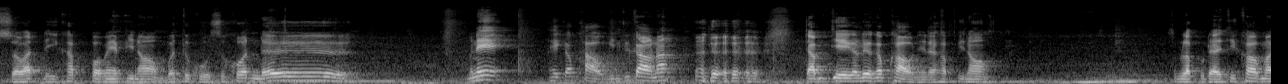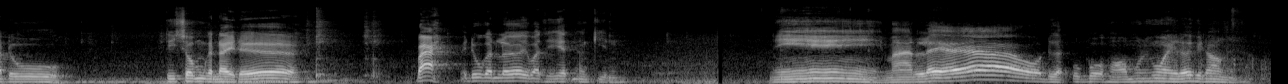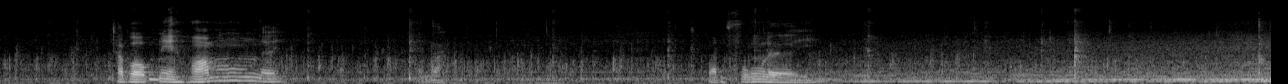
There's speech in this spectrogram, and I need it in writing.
สวัสดีครับพ่อแม่พี่น้องวัตถุกูสุขคนเด้อวันนี้ให้กับข้าวกินคือเก่านะจำเจกันเรื่องกับข้าวนี่แหละครับ พี่น้องสำหรับผู้ใดที่เข้ามาดูติชมกันได้เด้อไปไปดูกันเลยว่าสิเฮ็ดยังกิน นี่มาแล้ว เดือดปุบโบหอมห่วยๆเลยพี่น้องครับผมนี่หอมเลย ห็นปะควันฟุ้งเลย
